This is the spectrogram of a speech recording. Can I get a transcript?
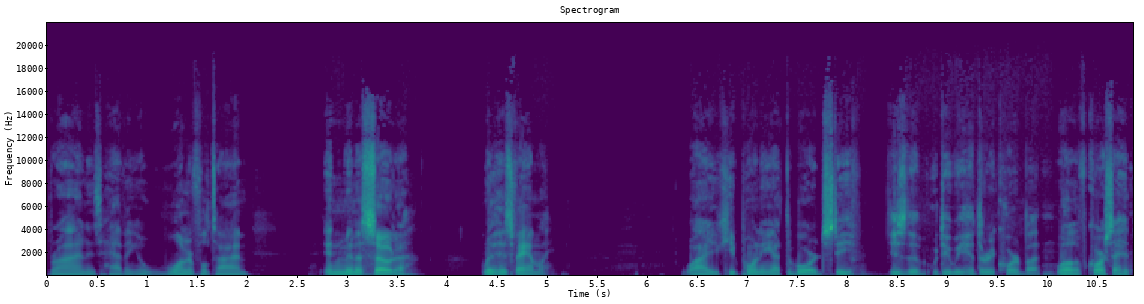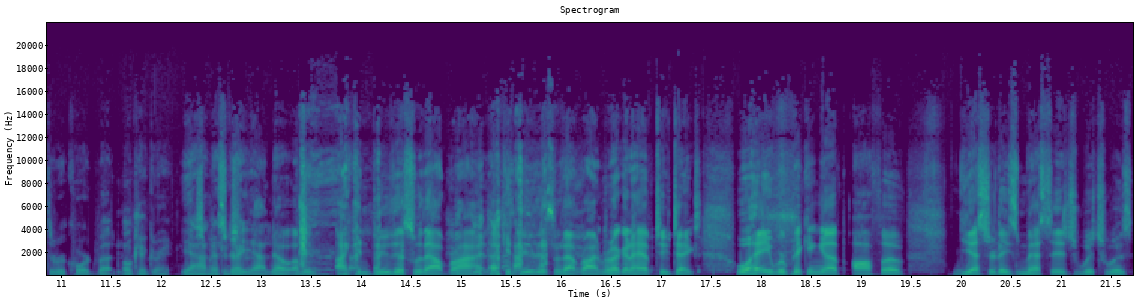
Brian is having a wonderful time in Minnesota with his family. Why you keep pointing at the board, Steve? Is the did we hit the record button? Well, of course I hit the record button. Okay, great. Yeah, that's great. sure. Yeah, no, I mean, I can do this without Brian. I can do this without Brian. We're not going to have two takes. Well, hey, we're picking up off of yesterday's message, which was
